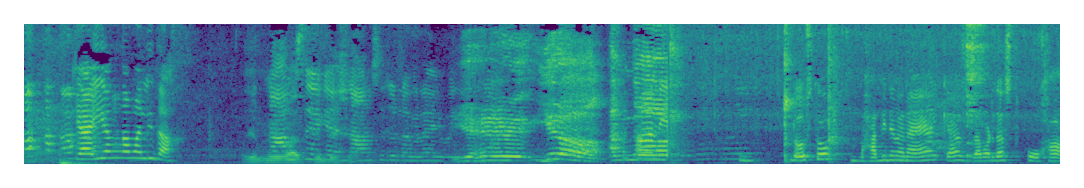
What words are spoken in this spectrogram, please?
क्या है ये अंगामा लीदा ये नाम से की क्या नाम से जो लग रहा है ये है ये अन्ना। दोस्तों भाभी ने बनाया क्या ज़बरदस्त पोहा।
